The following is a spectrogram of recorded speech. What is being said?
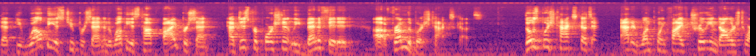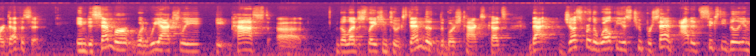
that the wealthiest 2% and the wealthiest top 5% have disproportionately benefited uh, from the Bush tax cuts. Those Bush tax cuts added $1.5 trillion to our deficit. In December, when we actually passed uh, the legislation to extend the, the Bush tax cuts, that just for the wealthiest 2% added $60 billion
